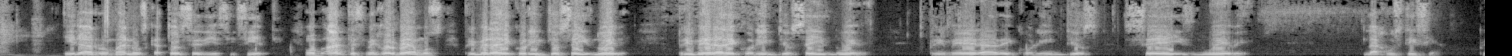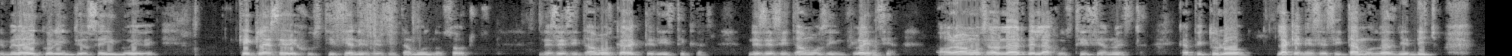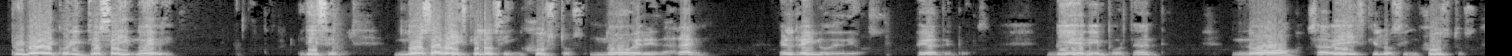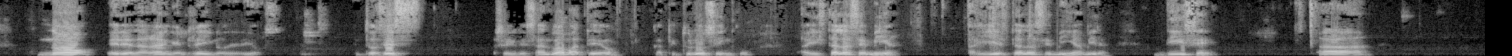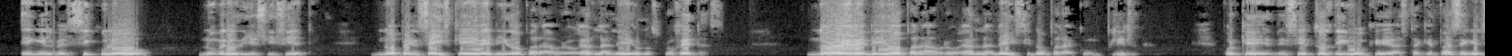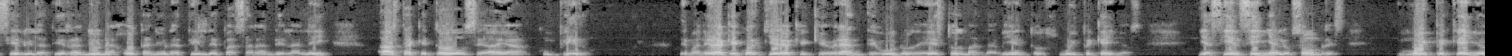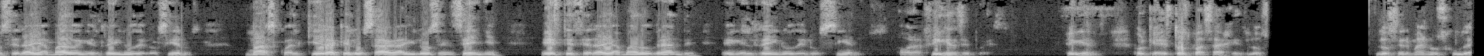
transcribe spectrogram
ir a Romanos 14, 17. Antes, mejor veamos Primera de Corintios 6, 9. Primera de Corintios 6, 9. Primera de Corintios 6, 9. La justicia. Primera de Corintios 6, 9. ¿Qué clase de justicia necesitamos nosotros? necesitamos características, necesitamos influencia. Ahora vamos a hablar de la justicia nuestra. Capítulo, la que necesitamos, más bien dicho. Primero de Corintios 6, 9. Dice, no sabéis que los injustos no heredarán el reino de Dios. Fíjate pues, bien importante. No sabéis que los injustos no heredarán el reino de Dios. Entonces, regresando a Mateo, capítulo 5, ahí está la semilla. Ahí está la semilla, mira. Dice ah, en el versículo número 17, no penséis que he venido para abrogar la ley o los profetas. No he venido para abrogar la ley, sino para cumplirla. Porque de cierto os digo que hasta que pasen el cielo y la tierra, ni una jota ni una tilde pasarán de la ley hasta que todo se haya cumplido. De manera que cualquiera que quebrante uno de estos mandamientos muy pequeños, y así enseña a los hombres, muy pequeño será llamado en el reino de los cielos, mas cualquiera que los haga y los enseñe, éste será llamado grande en el reino de los cielos. Ahora, fíjense pues, fíjense, porque estos pasajes los, los hermanos judaicos,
